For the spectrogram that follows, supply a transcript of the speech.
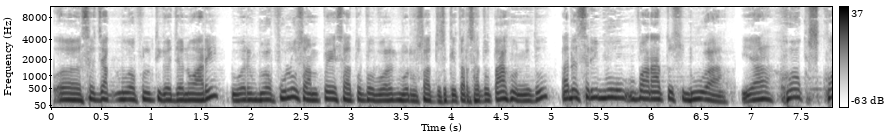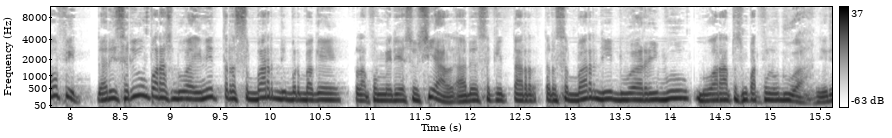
Uh, sejak 23 Januari 2020 sampai 1 Februari 2021 sekitar satu tahun itu ada 1402 ya hoax COVID. Dari 1402 ini tersebar di berbagai platform media sosial. Ada sekitar tersebar di 2242 jadi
